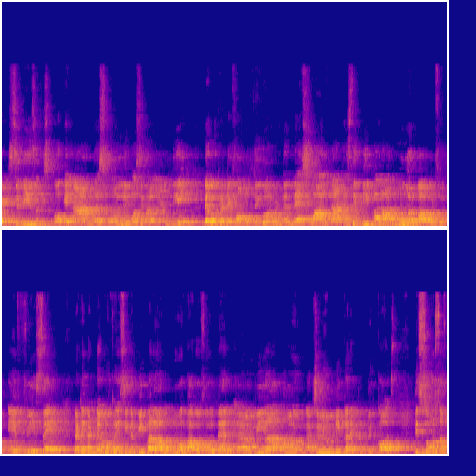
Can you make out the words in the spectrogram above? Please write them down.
its citizens. Okay, and this only possible in the democratic form of the government. The next one that is the people are more powerful. If we say that in a democracy the people are more powerful, then uh, we are uh, absolutely correct because the source of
